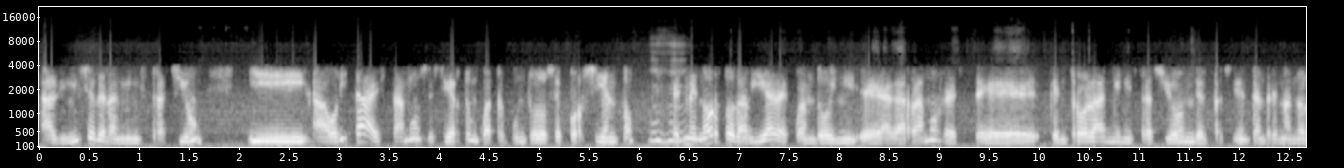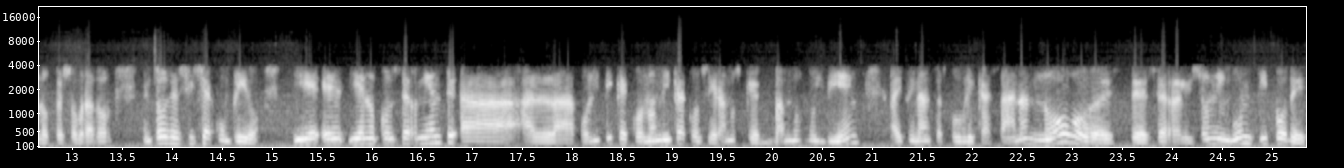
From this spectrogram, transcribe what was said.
al inicio de la administración y ahorita estamos, es cierto, en 4.12%. Es menor todavía de cuando eh, agarramos este que entró la administración del presidente Andrés Manuel López Obrador. Entonces sí se ha cumplido. Y, eh, y en lo concerniente a, a la política económica consideramos que vamos muy bien. Hay finanzas públicas sanas. No este, se realizó ningún tipo de,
